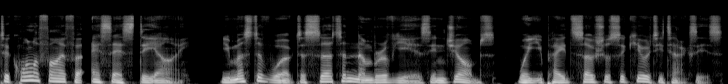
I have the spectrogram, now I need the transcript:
To qualify for SSDI, you must have worked a certain number of years in jobs where you paid Social Security taxes.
